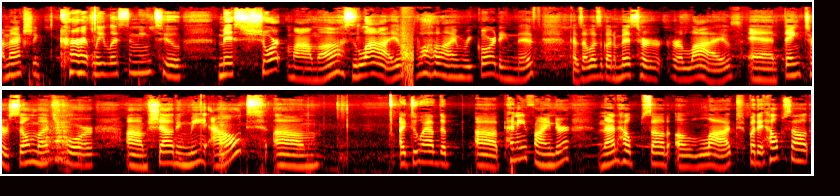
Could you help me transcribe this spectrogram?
I'm actually currently listening to Miss Short Mama's live while I'm recording this because I wasn't going to miss her, her live and thanked her so much for um, shouting me out. Um, I do have the uh, penny finder and that helps out a lot but it helps out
